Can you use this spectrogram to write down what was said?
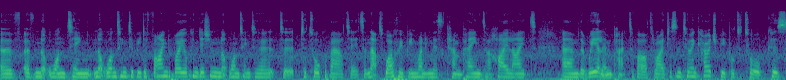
of, of not wanting not wanting to be defined by your condition, not wanting to, to, to talk about it, and that's why we've been running this campaign to highlight um, the real impact of arthritis and to encourage people to talk because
